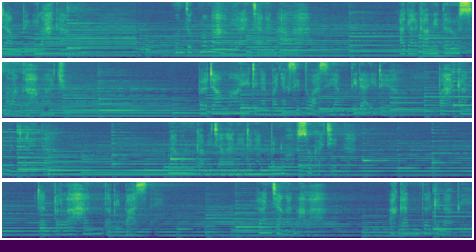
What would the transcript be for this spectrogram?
Dampingilah kami untuk memahami rancangan Allah agar kami terus melangkah maju. Berdamai dengan banyak situasi yang tidak ideal, bahkan akan tergenapi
